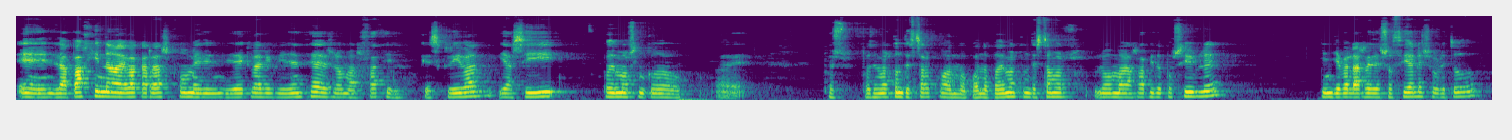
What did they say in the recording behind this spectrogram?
en la página Eva Carrasco Mediunidad y Clarividencia es lo más fácil que escriban y así podemos eh, pues podemos contestar cuando cuando podemos contestamos lo más rápido posible quien lleva las redes sociales sobre todo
